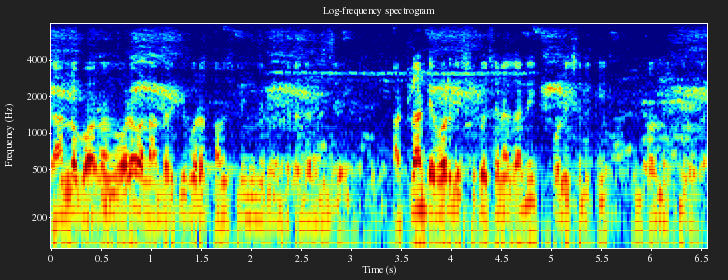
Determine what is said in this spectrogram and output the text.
దానిలో భాగంగా కూడా వాళ్ళందరికీ కూడా కౌన్సిలింగ్ నిర్వహించడం జరిగింది. అట్లాంటి ఎవరి దృష్టికి వచ్చినా కానీ పోలీసులకి ఇన్ఫర్మేషన్ ఇవ్వాలి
